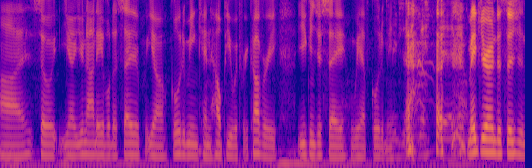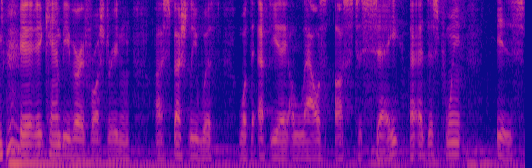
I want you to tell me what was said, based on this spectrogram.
Uh, so you know you're not able to say, you know, glutamine can help you with recovery. You can just say we have glutamine. Exactly. Yeah. Make your own decision. it, it can be very frustrating, especially with what the FDA allows us to say at, at this point is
